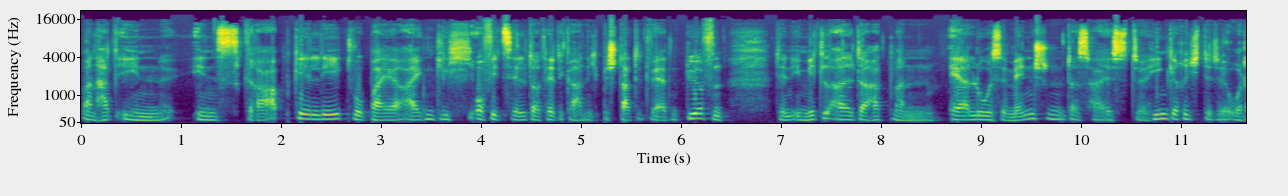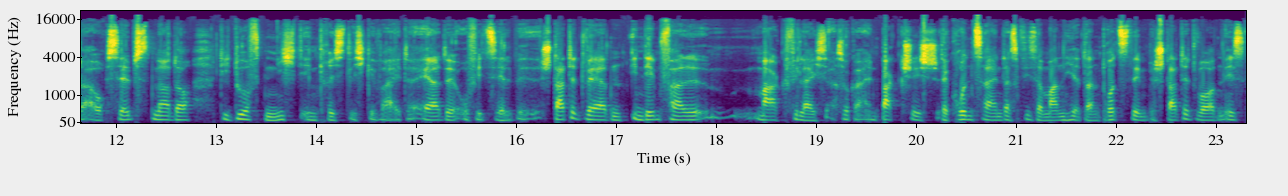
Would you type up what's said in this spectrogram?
Man hat ihn ins Grab gelegt, wobei er eigentlich offiziell dort hätte gar nicht bestattet werden dürfen. Denn im Mittelalter hat man ehrlose Menschen, das heißt äh, Hingerichtete oder auch Selbstmörder, die durften nicht in christlich geweihter Erde offiziell bestattet werden. In dem Fall mag vielleicht sogar ein Backschisch der Grund sein, dass dieser Mann hier dann trotzdem bestattet worden ist.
